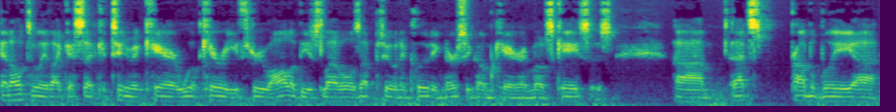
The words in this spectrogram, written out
and ultimately, like I said, continuing care will carry you through all of these levels up to and including nursing home care in most cases. Um, that's probably a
